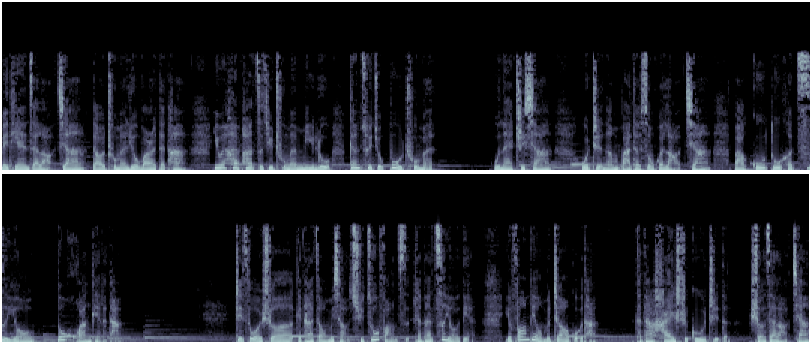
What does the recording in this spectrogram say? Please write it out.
每天在老家都要出门遛弯的他，因为害怕自己出门迷路，干脆就不出门。无奈之下，我只能把他送回老家，把孤独和自由都还给了他。这次我说给他在我们小区租房子，让他自由点，也方便我们照顾他。可他还是固执的守在老家。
